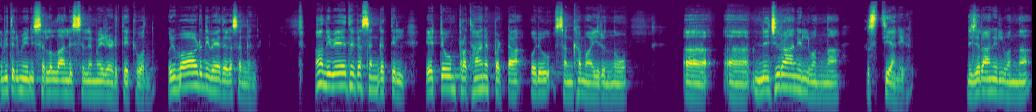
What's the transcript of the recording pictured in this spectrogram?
നബി തിരുമേനി സല്ലാ അലൈഹി അടുത്തേക്ക് വന്നു. ഒരുപാട് നിവേദക സംഘങ്ങൾ. ആ നിവേദക സംഘത്തിൽ ഏറ്റവും പ്രധാനപ്പെട്ട ഒരു സംഘമായിരുന്നു നിജറാനിൽ വന്ന ക്രിസ്ത്യാനികൾ. നിജറാനിൽ വന്ന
